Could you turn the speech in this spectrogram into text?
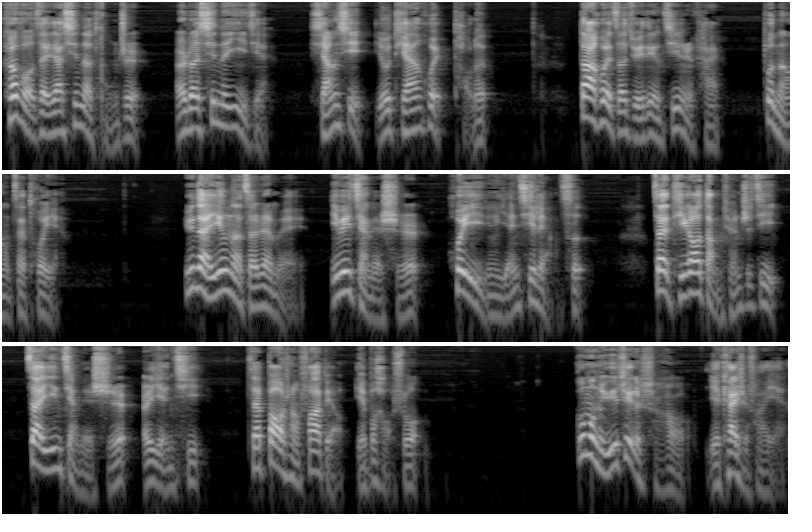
可否再加新的同志而得新的意见，详细由提案会讨论。”大会则决定今日开，不能再拖延。于乃英呢，则认为，因为蒋介石会议已经延期两次，在提高党权之际，再因蒋介石而延期，在报上发表也不好说。郭梦渔这个时候也开始发言。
